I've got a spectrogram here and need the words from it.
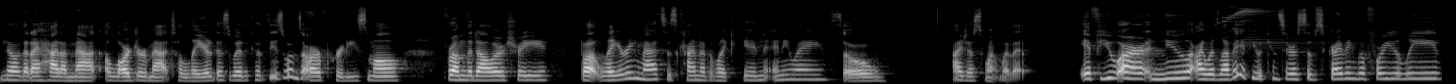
know that I had a mat, a larger mat to layer this with because these ones are pretty small from the Dollar Tree. But layering mats is kind of like in anyway. So I just went with it. If you are new, I would love it if you would consider subscribing before you leave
